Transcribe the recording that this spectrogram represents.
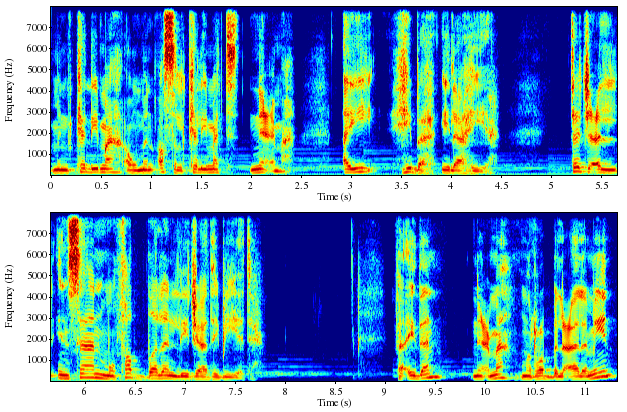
من كلمة أو من أصل كلمة نعمة أي هبة إلهية. تجعل الإنسان مفضلا لجاذبيته. فإذا نعمة من رب العالمين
